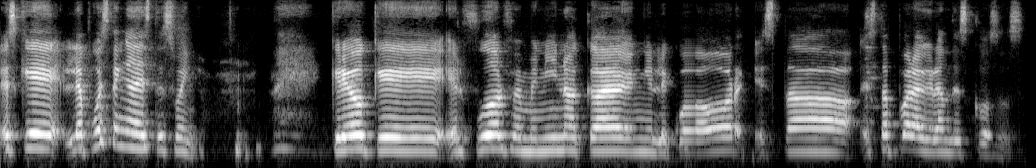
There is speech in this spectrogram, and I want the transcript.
es que le apuesten a este sueño. Creo que el fútbol femenino acá en el Ecuador está, está para grandes cosas.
